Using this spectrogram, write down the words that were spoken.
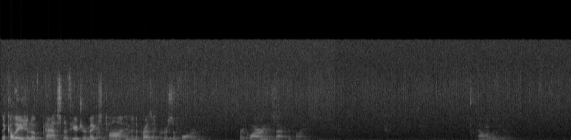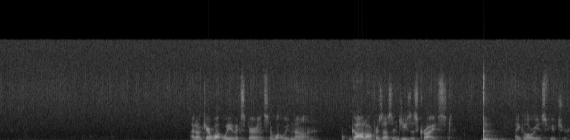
The collision of past and future makes time and the present cruciform, requiring sacrifice. Hallelujah. I don't care what we've experienced and what we've known, God offers us in Jesus Christ a glorious future.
